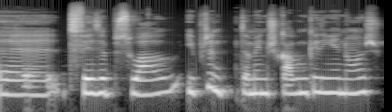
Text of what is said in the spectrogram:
uh, defesa pessoal e, portanto, também nos cabe um bocadinho a nós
